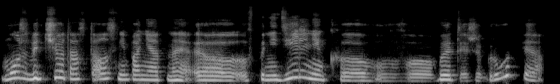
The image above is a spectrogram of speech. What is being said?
Может быть, что-то осталось непонятное. Э, в понедельник э, в, в этой же группе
